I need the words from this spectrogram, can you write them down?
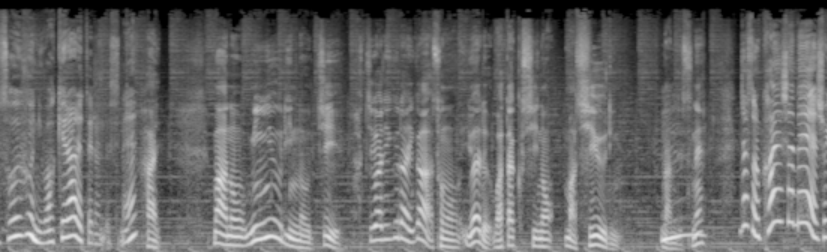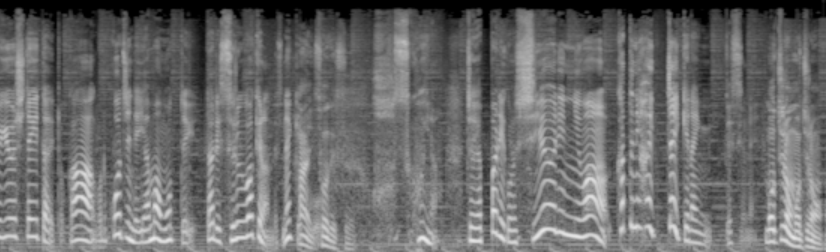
うそういう風に分けられてるんですね。はいまあ、あの民有林のうち8割ぐらいがそのいわゆる私の、まあ、私有林なんですね。じゃあその会社で所有していたりとか個人で山を持っていたりするわけなんですね結構。はいそうですはあすごいな。じゃあやっぱりこの私有林には勝手に入っちゃいけないんですよね。もちろんもちろん、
